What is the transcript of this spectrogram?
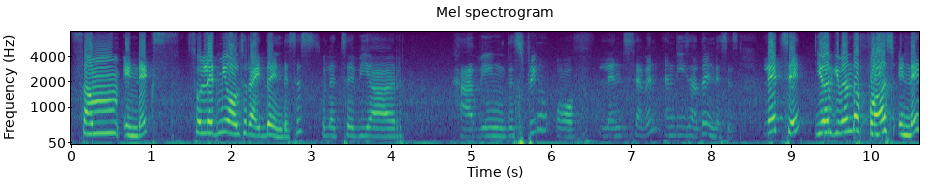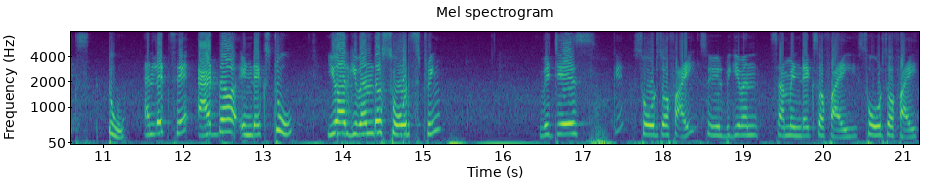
some index. So let me also write the indices. So let's say we are having the string of length 7 and these are the indices. Let's say you are given the first index 2 and let's say at the index 2 you are given the source string which is okay source of i. So you will be given some index of i source of i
